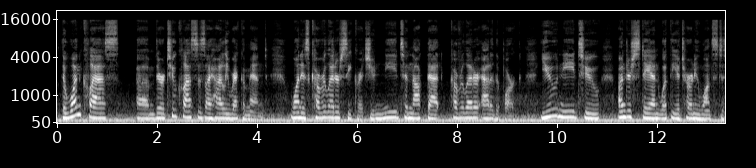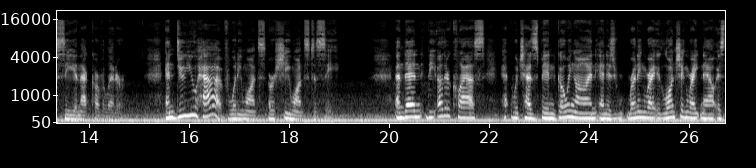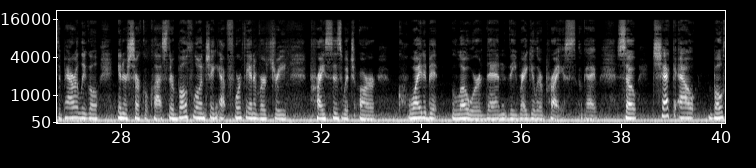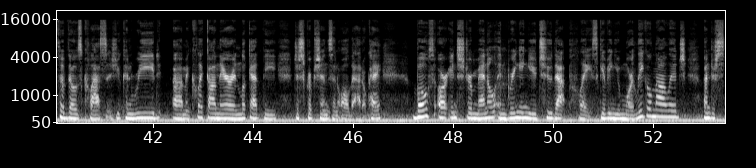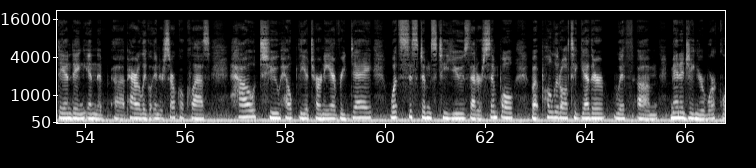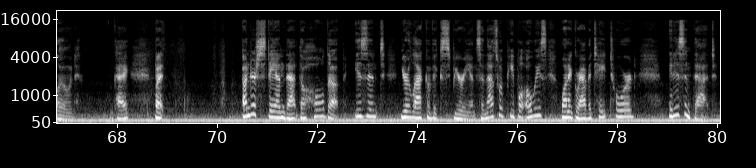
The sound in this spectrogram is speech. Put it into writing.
The one class, um, there are two classes I highly recommend. One is cover letter secrets. You need to knock that cover letter out of the park. You need to understand what the attorney wants to see in that cover letter. And do you have what he wants or she wants to see? And then the other class, which has been going on and is running right, launching right now, is the Paralegal Inner Circle class. They're both launching at fourth anniversary prices, which are quite a bit lower than the regular price. Okay, so check out both of those classes. You can read um, and click on there and look at the descriptions and all that, okay? Both are instrumental in bringing you to that place, giving you more legal knowledge, understanding in the uh, paralegal inner circle class how to help the attorney every day, what systems to use that are simple, but pull it all together with um, managing your workload, okay? But understand that the holdup isn't your lack of experience. And that's what people always want to gravitate toward. It isn't that.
